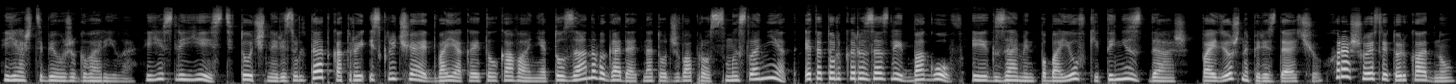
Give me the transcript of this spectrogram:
«Я ж тебе уже говорила. Если есть точный результат, который исключает двоякое толкование, то заново гадать на тот же вопрос смысла нет. Это только разозлит богов, и экзамен по боевке ты не сдашь. Пойдешь на пересдачу. Хорошо, если только одну».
